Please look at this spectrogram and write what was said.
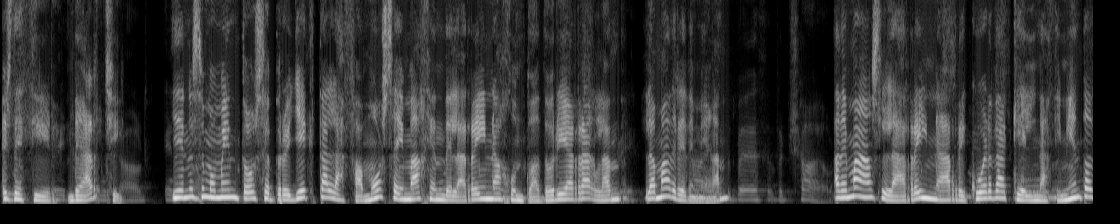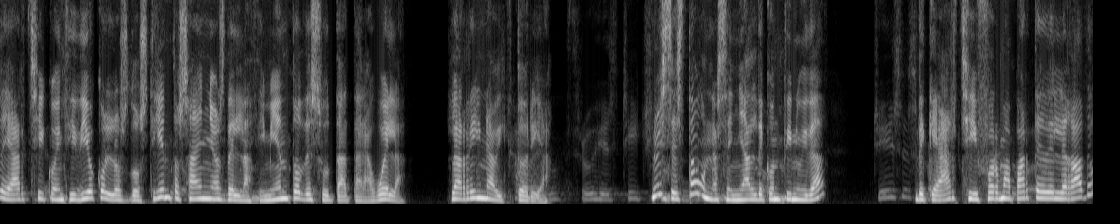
es decir, de Archie y en ese momento se proyecta la famosa imagen de la reina junto a Doria Ragland, la madre de Meghan. Además, la reina recuerda que el nacimiento de Archie coincidió con los 200 años del nacimiento de su tatarabuela, la reina Victoria. ¿No es esta una señal de continuidad? ¿De que Archie forma parte del legado?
